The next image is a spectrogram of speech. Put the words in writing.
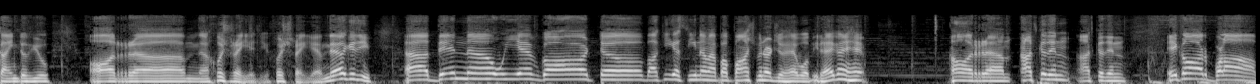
kind of you और खुश रहिए जी, खुश रहिए। जी. देन वी हैव गॉट बाकी का सीन हमारे पास पाँच मिनट जो है वो अभी रह गए हैं। और आज का दिन, आज का दिन, एक और बड़ा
